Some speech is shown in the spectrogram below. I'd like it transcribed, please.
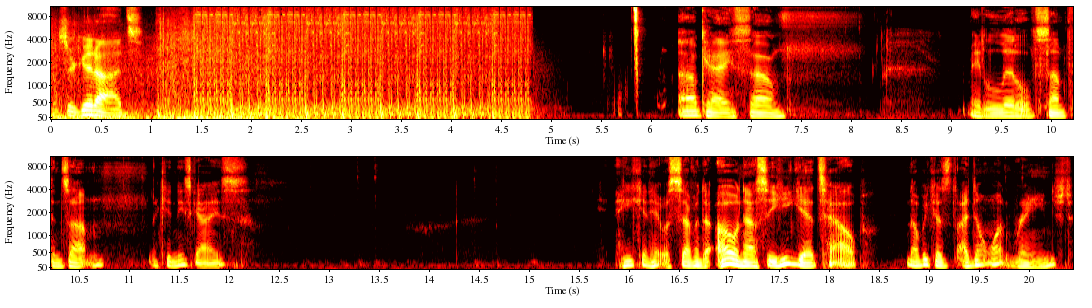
Those are good odds. Okay, so made a little something something. Can these guys? He can hit with seven to. Oh, now see, he gets help. No, because I don't want ranged.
